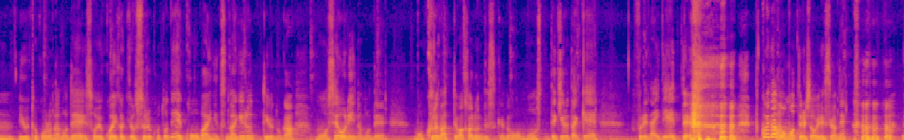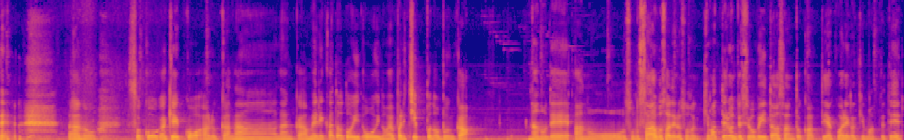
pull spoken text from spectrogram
うん、いうところなのでそういう声かけをすることで購買につなげるっていうのがもうセオリーなのでもう来るなって分かるんですけどもうできるだけ触れないでって これ多分思ってる人多いですよね。ね。あのそこが結構あるかな。なんかアメリカだと多いのはやっぱりチップの文化。なのであのそのサーブされるその決まってるんですよ。ウェイターさんとかって役割が決まってて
